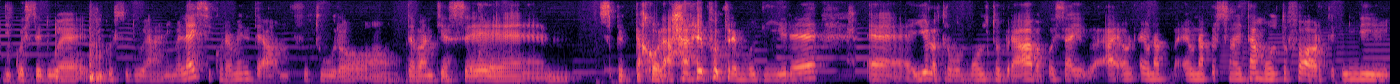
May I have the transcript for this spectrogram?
di, queste due, di queste due anime. Lei sicuramente ha un futuro davanti a sé spettacolare, potremmo dire. Eh, io la trovo molto brava, poi sai, è una, è una personalità molto forte, quindi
